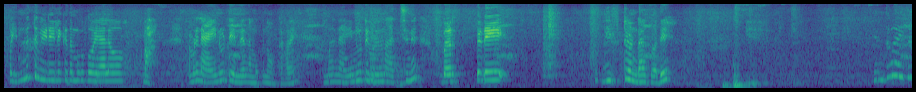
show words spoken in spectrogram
അപ്പോൾ ഇന്നത്തെ വീഡിയോയിലേക്ക് നമുക്ക് പോയാലോ? വാ നമ്മുടെ നൈനൂട്ടി എന്നെ നമുക്ക് നോക്കാവേ. നമ്മുടെ നൈനൂട്ടി ഇവിടെ നിന്ന് അച്ഛന് ബർത്ത്ഡേ ഗിഫ്റ്റ് ഉണ്ടാക്കും. അതെ എന്തുവാ ഇത്?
